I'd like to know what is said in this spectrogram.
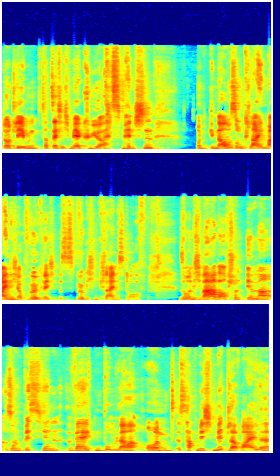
Dort leben tatsächlich mehr Kühe als Menschen. Und genau so klein meine ich auch wirklich. Es ist wirklich ein kleines Dorf. So, und ich war aber auch schon immer so ein bisschen Weltenbummler und es hat mich mittlerweile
